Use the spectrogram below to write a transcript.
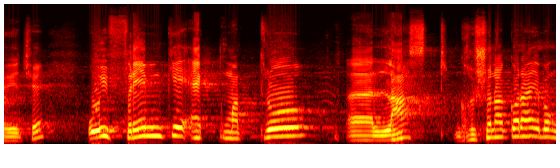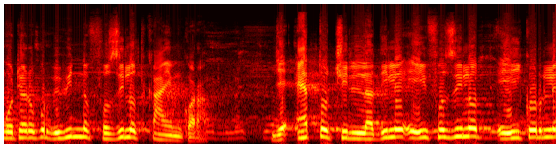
হয়েছে, ওই ফ্রেমকে একমাত্র লাস্ট ঘোষণা করা এবং ওটার উপর বিভিন্ন ফজিলত কায়েম করা। যে এত চিল্লা দিলে এই ফজিলত, এই করলে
